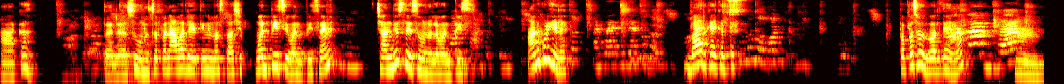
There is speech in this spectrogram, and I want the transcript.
हा का? तर सोनूचं पण आवडलं तिने मस्त अशी. वन पीस आहे वन पीस आहे ना? छान दिसतंय सोनूला वन पीस आणि कुठे गेले? बाहेर काय करते? पप्पासोबत बोलते आहे ना? हम्म.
